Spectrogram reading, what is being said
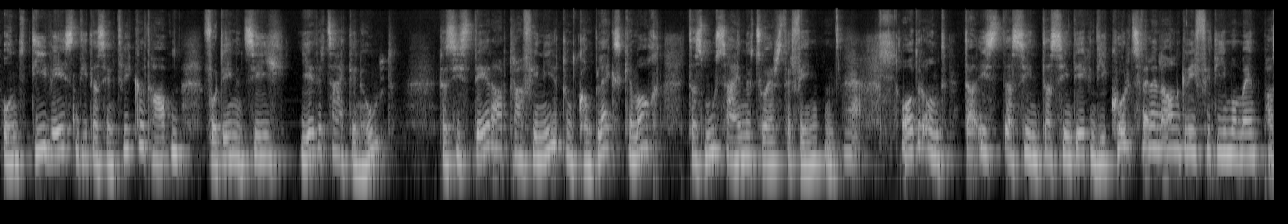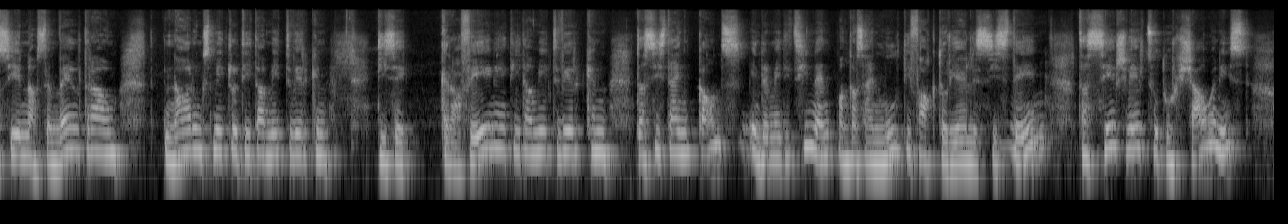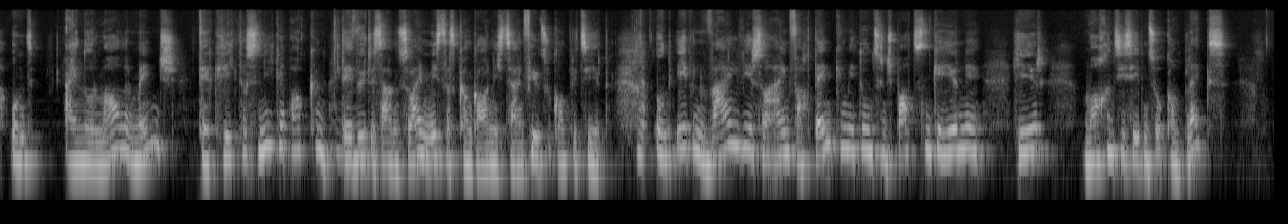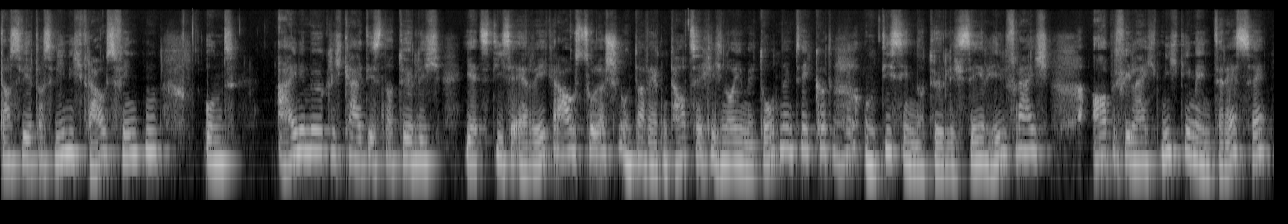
Und die Wesen, die das entwickelt haben, vor denen ziehe ich jederzeit den Hut. Das ist derart raffiniert und komplex gemacht, das muss einer zuerst erfinden. Ja. Oder? Und da ist, das, sind, das sind irgendwie Kurzwellenangriffe, die im Moment passieren aus dem Weltraum, Nahrungsmittel, die da mitwirken, diese Graphene, die da mitwirken. Das ist ein ganz, in der Medizin nennt man das ein multifaktorielles System, mhm. das sehr schwer zu durchschauen ist. Und ein normaler Mensch der kriegt das nie gebacken. Der würde sagen, so ein Mist, das kann gar nicht sein, viel zu kompliziert. Und eben weil wir so einfach denken mit unseren Spatzengehirne hier, machen sie es eben so komplex, dass wir das wie nicht rausfinden. Und eine Möglichkeit ist natürlich, jetzt diese Erreger auszulöschen und da werden tatsächlich neue Methoden entwickelt mhm. und die sind natürlich sehr hilfreich, aber vielleicht nicht im Interesse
